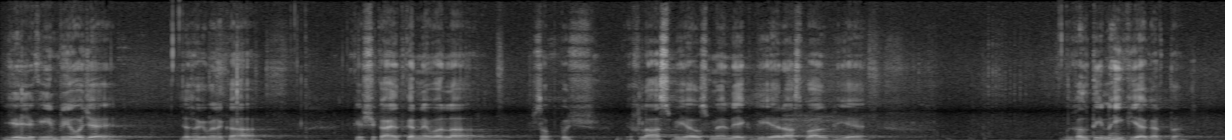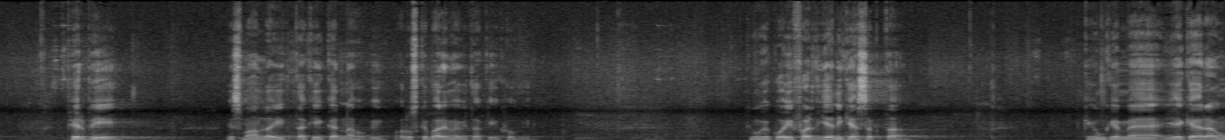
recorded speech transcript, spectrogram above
یہ یقین بھی ہو جائے، جیسا کہ میں نے کہا کہ شکایت کرنے والا سب کچھ اخلاص بھی ہے، اس میں نیک بھی ہے راس باز بھی ہے، غلطی نہیں کیا کرتا۔ پھر بھی اس معاملہ کی تحقیق کرنا ہوگی اور اس کے بارے میں بھی تحقیق ہوگی۔ کیونکہ کوئی فرد یہ نہیں کہہ سکتا کیونکہ میں یہ کہہ رہا ہوں،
